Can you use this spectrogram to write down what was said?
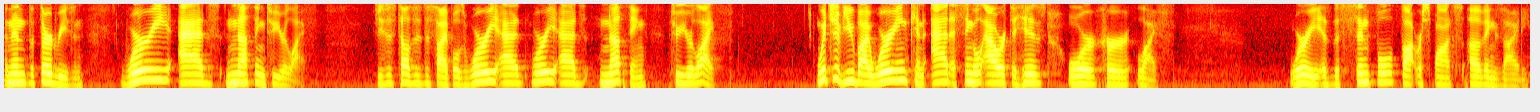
And then the third reason worry adds nothing to your life. Jesus tells his disciples, worry, add, worry adds nothing to your life. Which of you, by worrying, can add a single hour to his or her life? Worry is the sinful thought response of anxiety.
